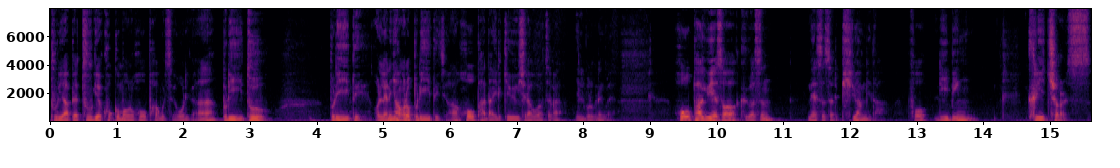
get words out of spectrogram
부리 앞에 두 개 콧구멍으로 호흡하고 있어요. 오리가 breathe breathe 원래는 영어로 breathe죠. 호흡하다 이렇게 외우시라고 제가 일부러 그런 거예요. 호흡하기 위해서 그것은 necessary 필요합니다. for living creatures.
